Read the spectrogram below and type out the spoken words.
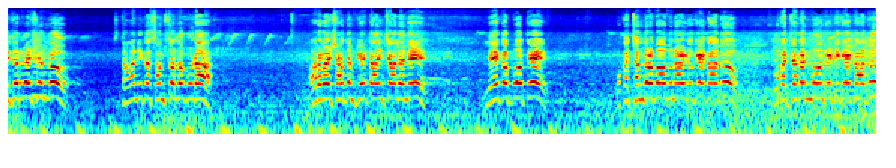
రిజర్వేషన్లు స్థానిక సంస్థల్లో కూడా అరవై శాతం కేటాయించాలని లేకపోతే ఒక చంద్రబాబు నాయుడుకే కాదు ఒక జగన్మోహన్ రెడ్డికే కాదు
